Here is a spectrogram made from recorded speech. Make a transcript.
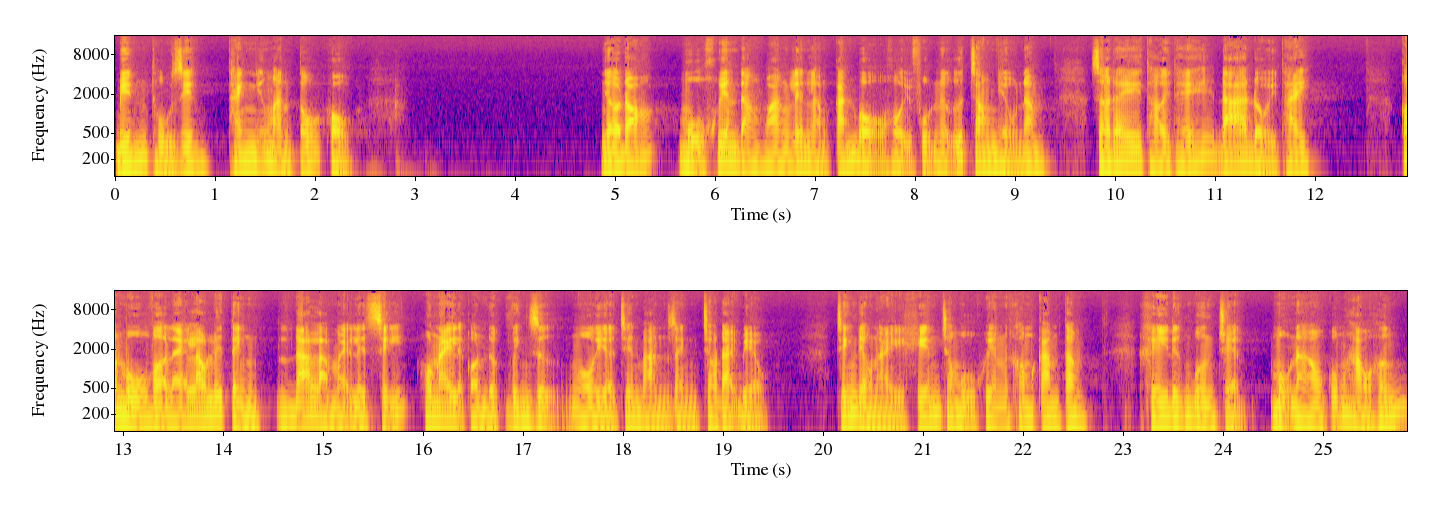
Biến thủ riêng thành những màn tố khổ Nhờ đó, Mụ khuyên đàng hoàng lên làm cán bộ hội phụ nữ trong nhiều năm. Giờ đây thời thế đã đổi thay. Con mụ vợ lẽ lão lý tình đã là mẹ liệt sĩ. Hôm nay lại còn được vinh dự ngồi ở trên bàn dành cho đại biểu. Chính điều này khiến cho mụ khuyên không cam tâm. Khi đứng buôn chuyện, mụ nào cũng hào hứng.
